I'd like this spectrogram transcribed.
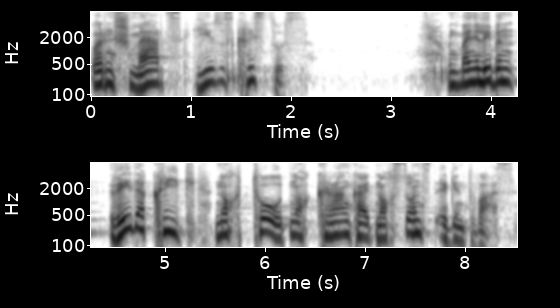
euren Schmerz Jesus Christus. Und meine Lieben, weder Krieg noch Tod noch Krankheit noch sonst irgendwas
